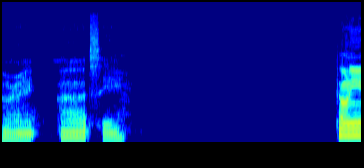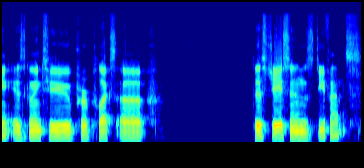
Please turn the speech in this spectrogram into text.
All right. Uh, let's see. Tony is going to perplex up this Jason's defense.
